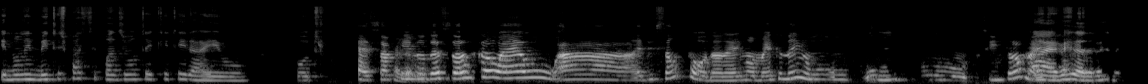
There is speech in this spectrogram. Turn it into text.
e no limite os participantes vão ter que tirar aí o outro. É, só que É, no The Circle é o, a edição toda, né? Em momento nenhum o, o, o se intromete. Ah, é verdade, é verdade.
